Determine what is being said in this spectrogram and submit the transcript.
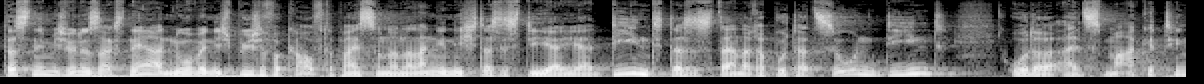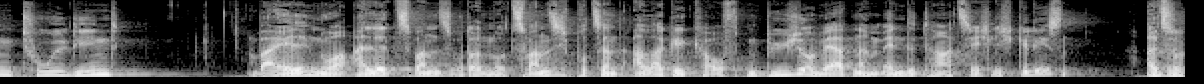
dass nämlich, wenn du sagst, naja, nur wenn ich Bücher verkauft habe, heißt noch lange nicht, dass es dir ja dient, dass es deiner Reputation dient oder als Marketing-Tool dient, weil nur alle 20 oder nur 20 Prozent aller gekauften Bücher werden am Ende tatsächlich gelesen. Also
